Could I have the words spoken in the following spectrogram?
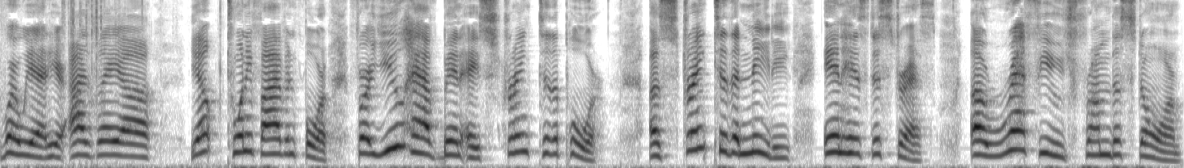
Where we at here? Isaiah Yep, 25 and 4. For you have been a strength to the poor, a strength to the needy in his distress, a refuge from the storm,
